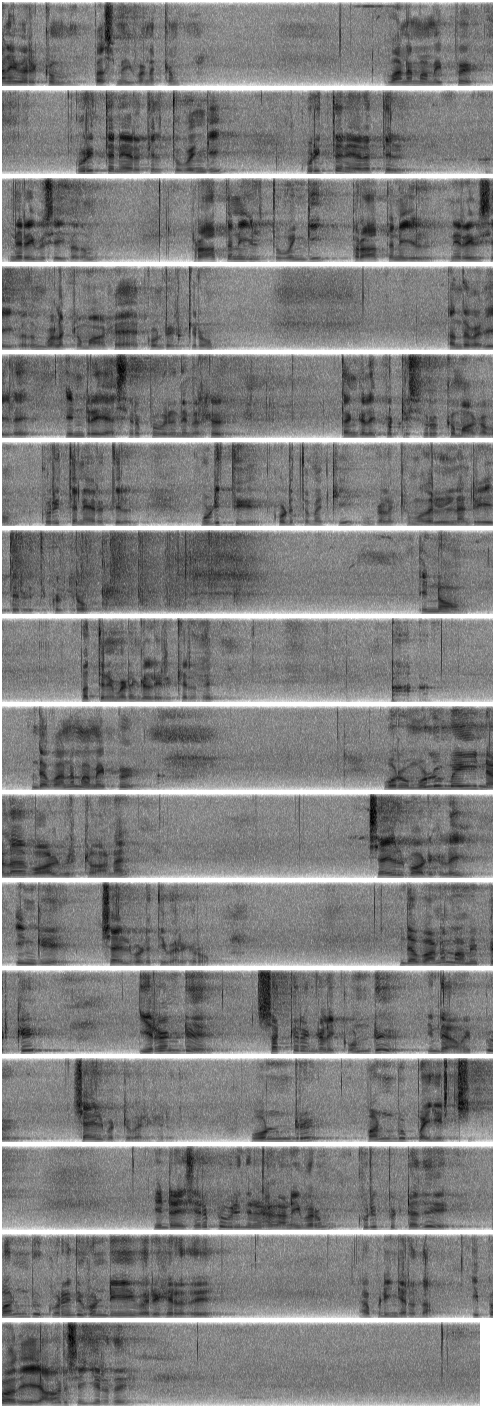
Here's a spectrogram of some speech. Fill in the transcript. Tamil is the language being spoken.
அனைவருக்கும் பசுமை வணக்கம். வனம் அமைப்பு குறித்த நேரத்தில் துவங்கி குறித்த நேரத்தில் நிறைவு செய்வதும் பிரார்த்தனையில் துவங்கி பிரார்த்தனையில் நிறைவு செய்வதும் வழக்கமாக கொண்டிருக்கிறோம். அந்த வகையிலே இன்றைய சிறப்பு விருந்தினர்கள் தங்களை பற்றி சுருக்கமாகவும் குறித்த நேரத்தில் முடித்து கொடுத்தமைக்கு உங்களுக்கு முதலில் நன்றியை தெரிவித்துக் கொள்கிறோம். இன்னும் பத்து நிமிடங்கள் இருக்கிறது. இந்த வனம் அமைப்பு ஒரு முழுமை நல வாழ்விற்கான செயல்பாடுகளை இங்கு செயல்படுத்தி வருகிறோம். இந்த வனம் அமைப்பிற்கு இரண்டு சக்கரங்களை கொண்டு இந்த அமைப்பு செயல்பட்டு வருகிறது. ஒன்று பண்பு பயிற்சி. இன்றைய சிறப்பு விருந்தினர்கள் அனைவரும் குறிப்பிட்டது பண்பு குறைந்து கொண்டே வருகிறது அப்படிங்கிறது தான். இப்போ அதை யார் செய்கிறது?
